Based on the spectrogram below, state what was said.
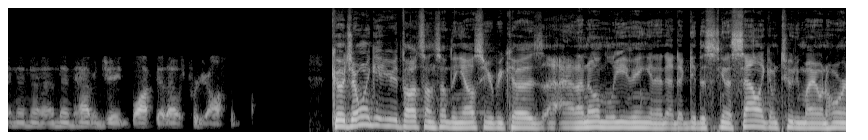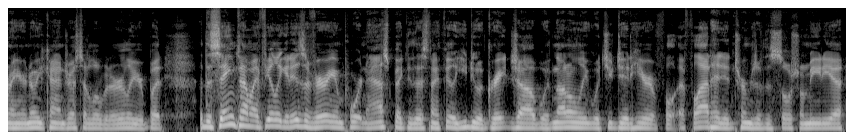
and then uh, and then having Jaden block that. That was pretty awesome. Coach, I want to get your thoughts on something else here because, and I know I'm leaving, and, this is going to sound like I'm tooting my own horn. I know you kind of addressed it a little bit earlier, but at the same time, I feel like it is a very important aspect of this, and I feel you do a great job with not only what you did here at Flathead in terms of the social media,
